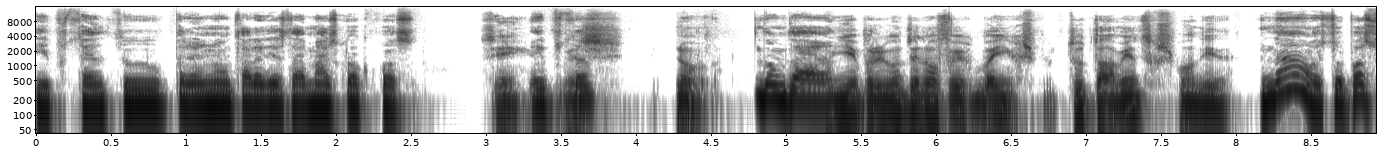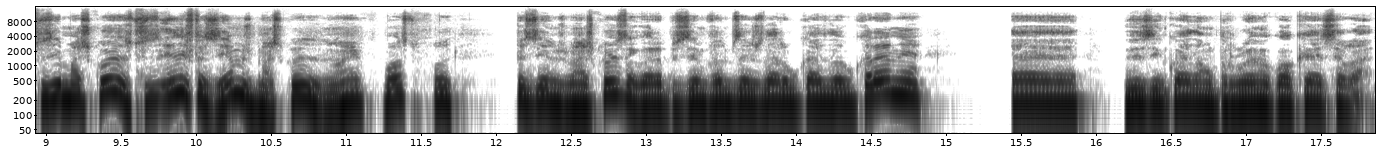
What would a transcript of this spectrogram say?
e, portanto, para não estar a gastar mais do que posso. Sim, e, portanto, mas não, não dá. A minha pergunta não foi bem totalmente respondida. Não, eu só posso fazer mais coisas. Ainda fazemos mais coisas, não é posso? Fazemos mais coisas. Agora, por exemplo, vamos ajudar o bocado da Ucrânia. Uh, de vez em quando há um problema qualquer, sei lá.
